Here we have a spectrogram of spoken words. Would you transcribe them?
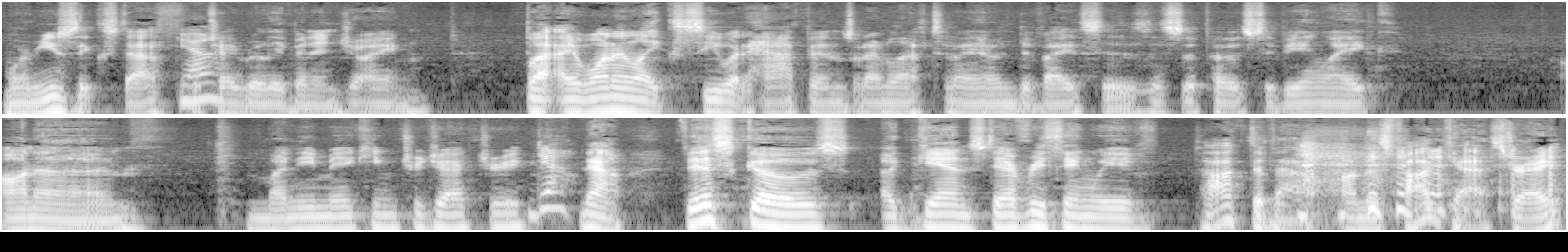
more music stuff, Yeah. which I've really been enjoying. But I want to like see what happens when I'm left to my own devices, as opposed to being like on a money making trajectory. Yeah. Now this goes against everything we've talked about on this podcast, right?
